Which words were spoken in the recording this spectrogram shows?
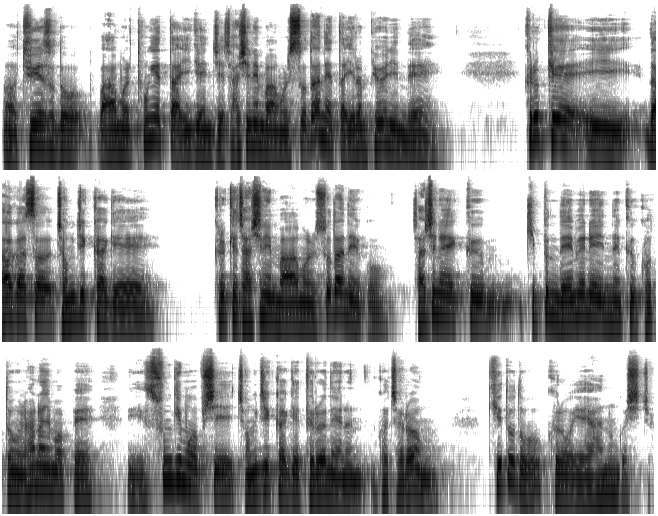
어, 뒤에서도 마음을 통했다 이게 이제 자신의 마음을 쏟아냈다 이런 표현인데 그렇게 이 나아가서 정직하게 그렇게 자신의 마음을 쏟아내고 자신의 그 깊은 내면에 있는 그 고통을 하나님 앞에 이 숨김없이 정직하게 드러내는 것처럼 기도도 그러해야 하는 것이죠.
